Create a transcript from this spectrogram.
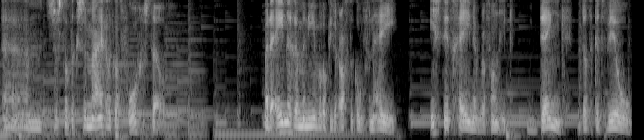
um, zoals dat ik ze me eigenlijk had voorgesteld. Maar de enige manier waarop je erachter komt van hé, hey, is ditgene waarvan ik denk dat ik het wil,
